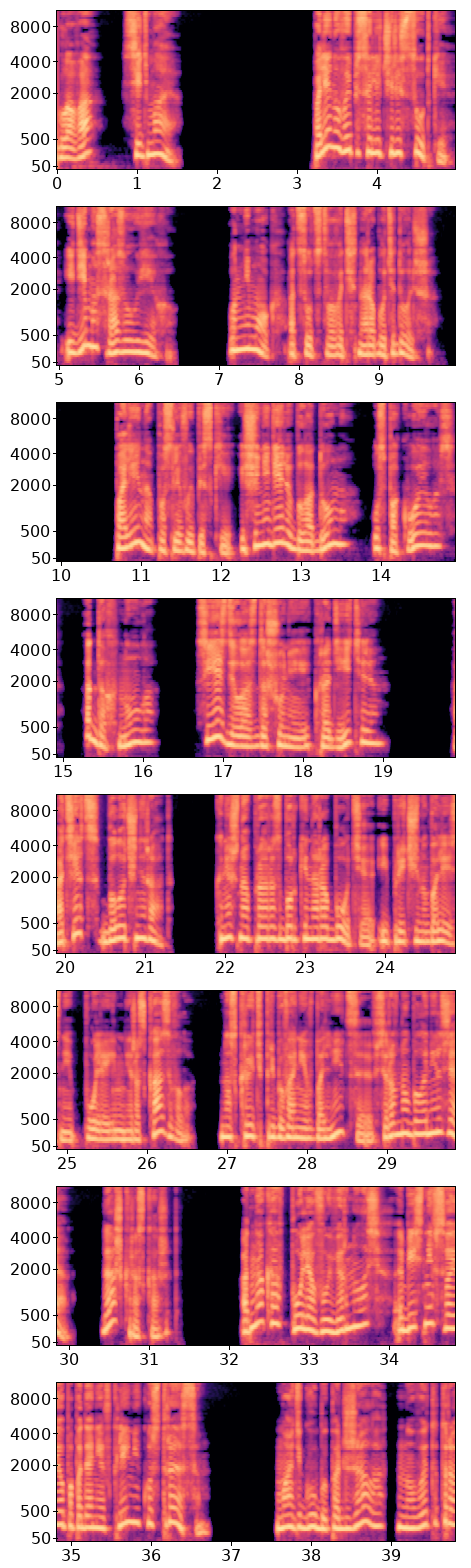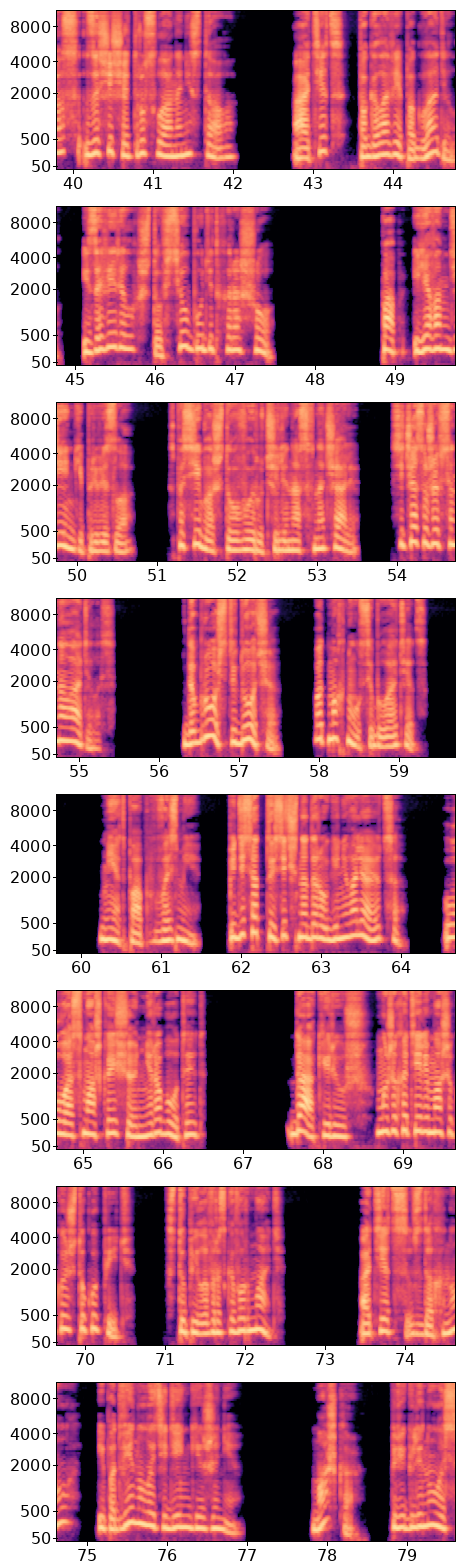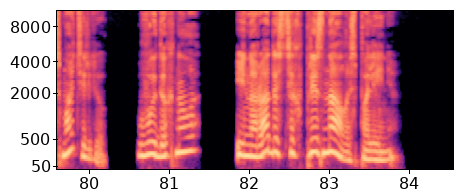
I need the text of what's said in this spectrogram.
Глава седьмая. Полину выписали через сутки, и Дима сразу уехал. Он не мог отсутствовать на работе дольше. Полина после выписки еще неделю была дома, успокоилась, отдохнула, съездила с Дашуней к родителям. Отец был очень рад. Конечно, про разборки на работе и причину болезни Поля им не рассказывала, но скрыть пребывание в больнице все равно было нельзя. Дашка расскажет. Однако Поля вывернулась, объяснив свое попадание в клинику стрессом. Мать губы поджала, но в этот раз защищать Руслана не стала. А отец по голове погладил и заверил, что все будет хорошо. «Пап, я вам деньги привезла. Спасибо, что выручили нас вначале. Сейчас уже все наладилось». «Да брось ты, доча!» — отмахнулся был отец. «Нет, пап, возьми. Пятьдесят тысяч на дороге не валяются. У вас Машка еще не работает». «Да, Кирюш, мы же хотели Маше кое-что купить», — вступила в разговор мать. Отец вздохнул и подвинул эти деньги жене. Машка переглянулась с матерью, выдохнула и на радостях призналась Полине.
